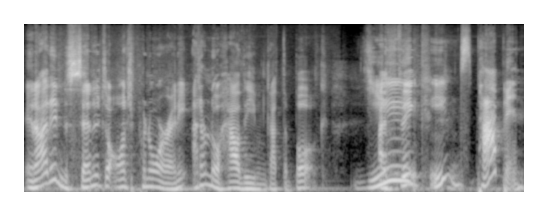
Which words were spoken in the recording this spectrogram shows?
And I didn't send it to Entrepreneur or any. I don't know how they even got the book. You I think it's popping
